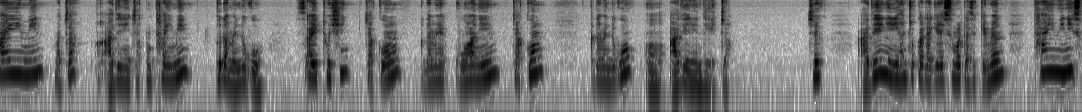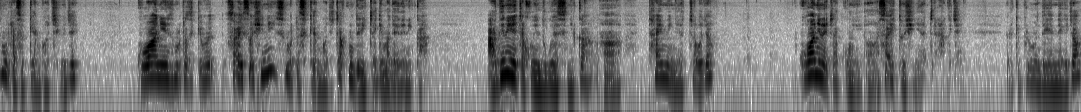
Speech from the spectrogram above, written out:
타이민 맞죠? 아데닌 짝꿍 타이민 그 다음에 누구? 사이토신 짝꿍 그 다음에 구아닌 짝꿍 그 다음에 누구? 어, 아데닌 되겠죠. 즉 아데닌이 한쪽 가닥에 25개면 타이민이 25개인 거지 그지? 구아닌이 25개면 사이토신이 25개인 거지 짝꿍들이 짝이 맞아야 되니까 아데닌의 짝꿍이 누구였으니까? 어, 타이민이었죠 그죠? 구아닌의 짝꿍이 어, 사이토신이었잖아 그지? 이렇게 풀면 되겠네 그죠?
